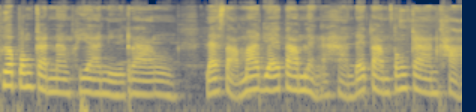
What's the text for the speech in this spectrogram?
เพื่อป้องกันนางพญาหนีรัง และสามารถย้ายตามแหล่งอาหารได้ตามต้องการค่ะ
